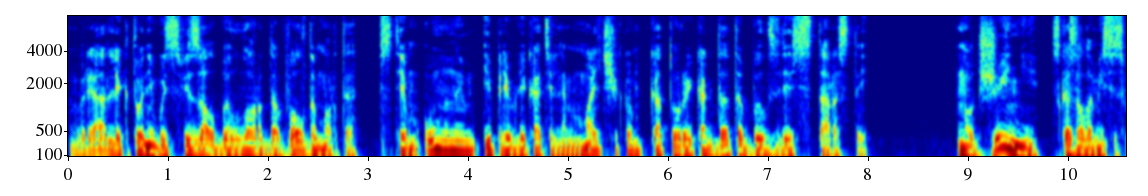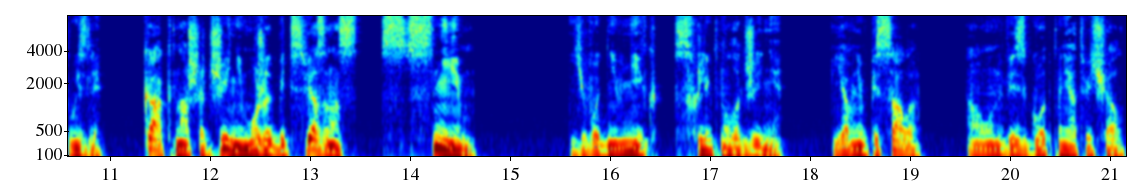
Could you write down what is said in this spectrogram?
Вряд ли кто-нибудь связал бы лорда Волдеморта с тем умным и привлекательным мальчиком, который когда-то был здесь старостой. «Но Джинни», — сказала миссис Уизли, — «как наша Джинни может быть связана с... с, с ним?» «Его дневник», — схлипнула Джинни. «Я в нем писала, а он весь год мне отвечал.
